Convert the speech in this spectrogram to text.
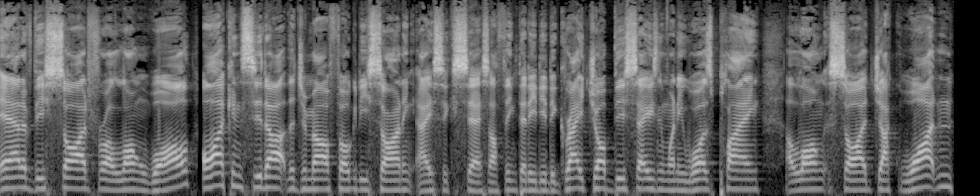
out of this side for a long while. I consider the Jamal Fogarty signing a success. I think that he did a great job this season when he was playing alongside Jack Wighton.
